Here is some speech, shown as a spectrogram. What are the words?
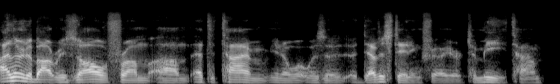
I learned about resolve from, um, at the time, you know, what was a, a devastating failure to me, Tom.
